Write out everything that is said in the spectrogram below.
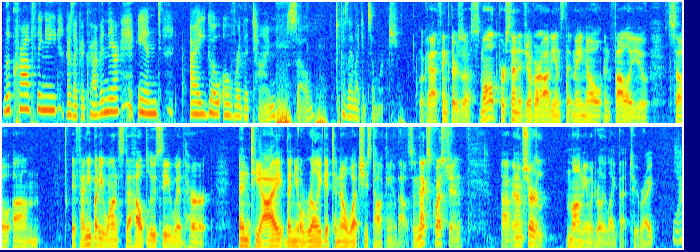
the crab thingy. There's like a crab in there and I go over the time, so because I like it so much. Okay, I think there's a small percentage of our audience that may know and follow you. So, um, if anybody wants to help Lucy with her NTI, then you'll really get to know what she's talking about. So, next question, um, and I'm sure mommy would really like that too, right? Yeah.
